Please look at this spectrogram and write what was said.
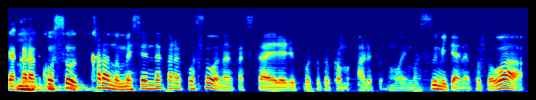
だからこそ、からの目線だからこそ、なんか伝えれることとかもあると思います、みたいなことは、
